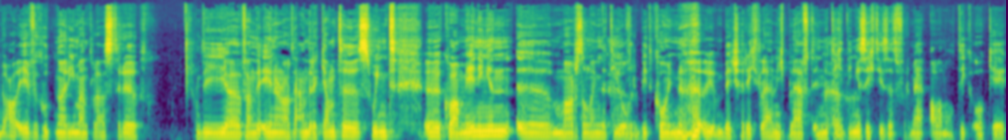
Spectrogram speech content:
ja. even goed naar iemand luisteren die uh, van de ene naar de andere kant uh, swingt uh, qua meningen. maar zolang dat hij over bitcoin een beetje rechtlijnig blijft en nuttige dingen zegt, is dat voor mij allemaal dik oké. Okay.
